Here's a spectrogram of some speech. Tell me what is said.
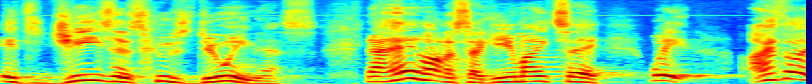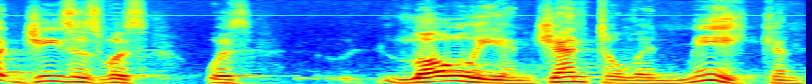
it's Jesus who's doing this. Now, hang on a second. You might say, wait, I thought Jesus was, was lowly and gentle and meek and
